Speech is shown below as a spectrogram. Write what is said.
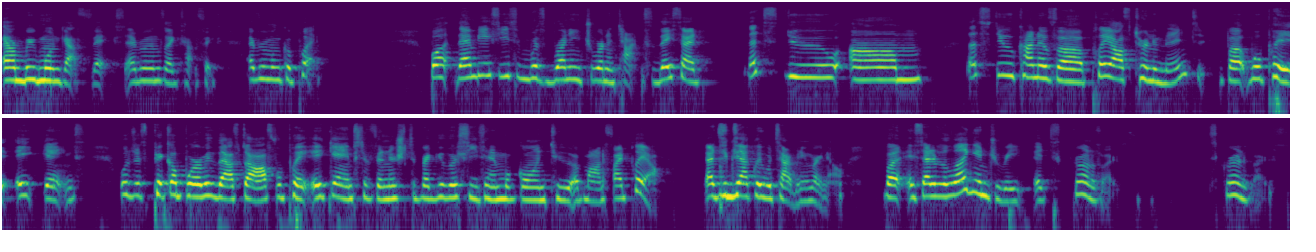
everyone got fixed. Everyone's like got fixed. Everyone could play. But the NBA season was running short in time. So they said, let's do um let's do kind of a playoff tournament, but we'll play eight games. We'll just pick up where we left off. We'll play eight games to finish the regular season and we'll go into a modified playoff. That's exactly what's happening right now. But instead of the leg injury, it's coronavirus. It's coronavirus.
